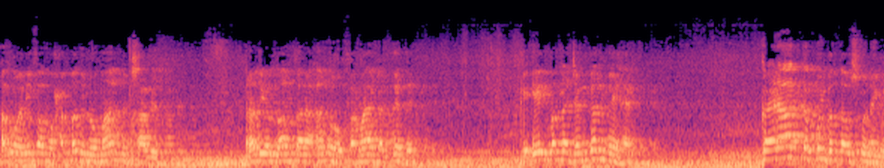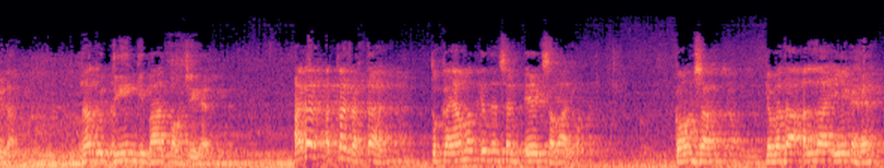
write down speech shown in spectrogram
ابو حنیفہ محمد نعمان بن ثابت رضی اللہ تعالی عنہ فرمایا کرتے تھے کہ ایک بندہ جنگل میں ہے کائنات کا کوئی بندہ اس کو نہیں ملا نہ کوئی دین کی بات پہنچی ہے۔ اگر عقل رکھتا ہے تو قیامت کے دن صرف ایک سوال ہوگا کون سا؟ کہ بتا اللہ ایک ہے۔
